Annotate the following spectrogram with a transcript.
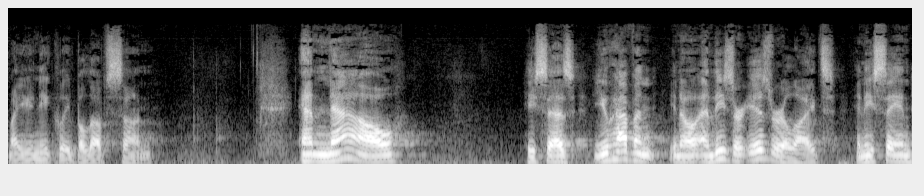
my uniquely beloved son. And now, he says, You haven't, you know, and these are Israelites. And he's saying,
